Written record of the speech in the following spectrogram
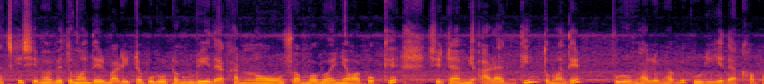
আজকে সেভাবে তোমাদের বাড়িটা পুরোটা ঘুরিয়ে দেখানো সম্ভব হয়নি আমার পক্ষে। সেটা আমি আর একদিন তোমাদের পুরো ভালোভাবে ঘুরিয়ে দেখাবো।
